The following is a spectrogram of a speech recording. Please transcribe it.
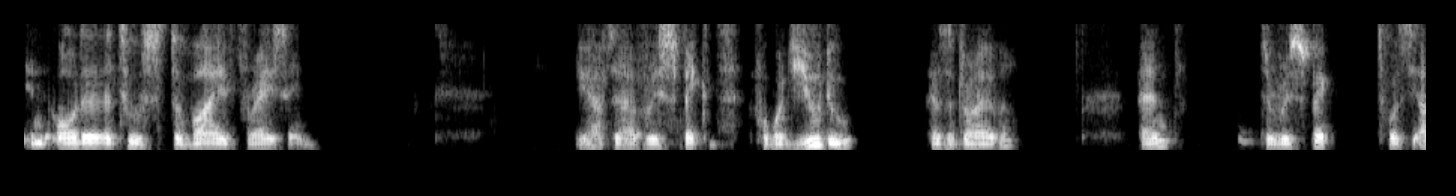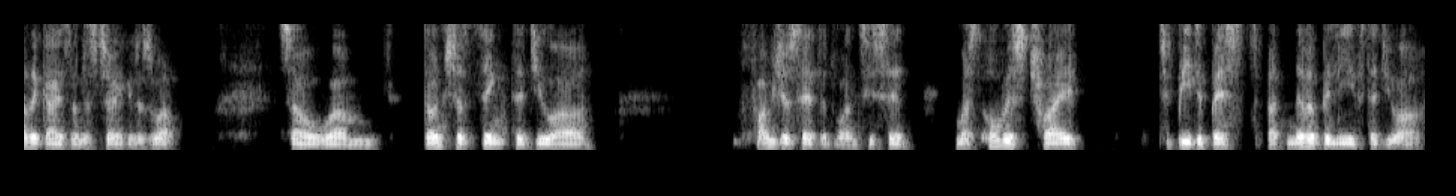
In order to survive racing, you have to have respect for what you do as a driver and the respect towards the other guys on the circuit as well. So um, don't just think that you are. Fangio said it once. He said, "You must always try to be the best, but never believe that you are."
